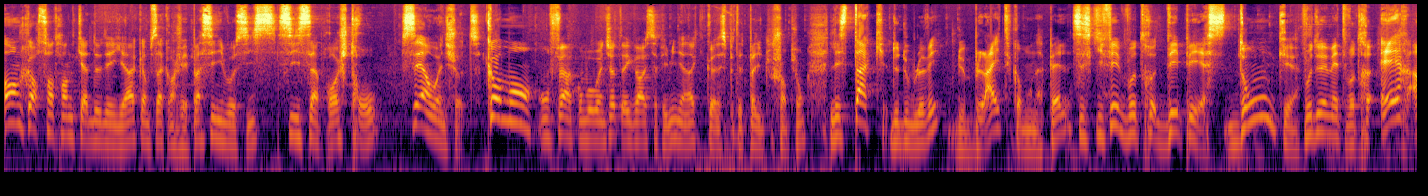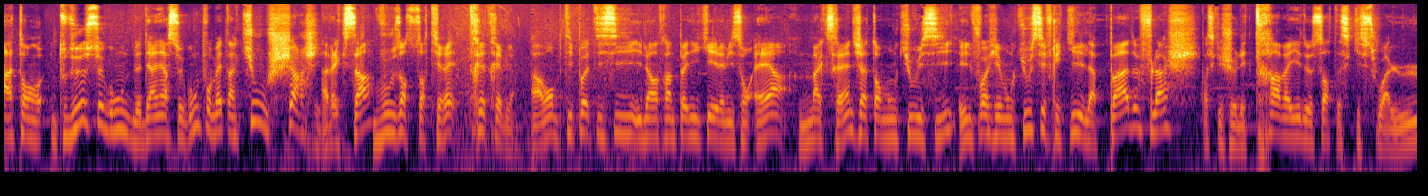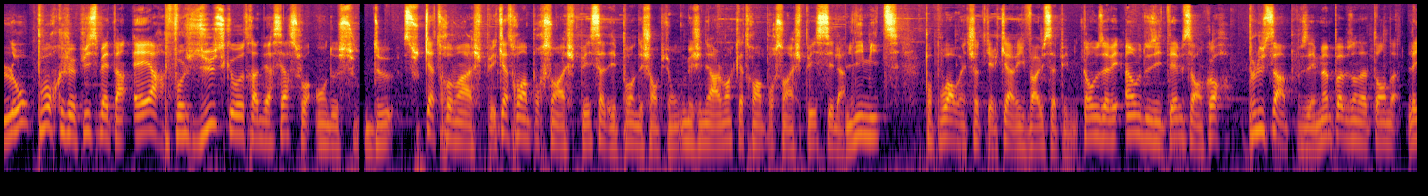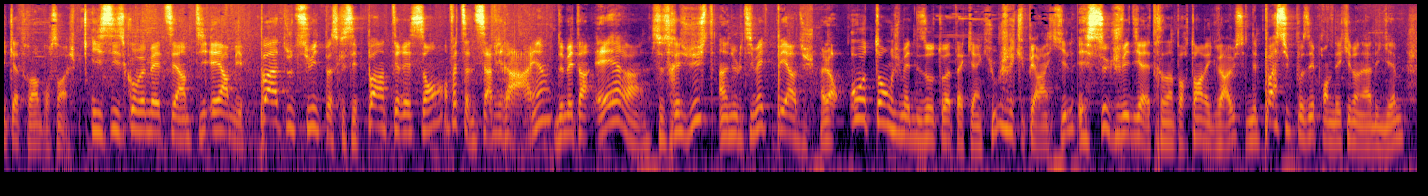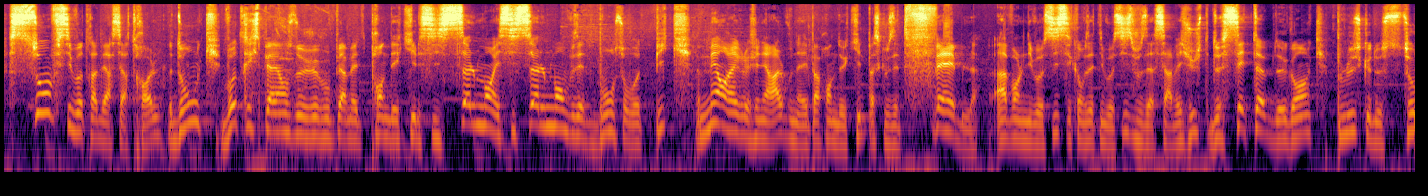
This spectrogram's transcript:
Encore 134 de dégâts, comme ça quand je vais passer niveau 6, s'il s'approche trop, c'est un one shot. Comment on fait un combo one shot avec Varus Il y en a qui connaissent peut-être pas du tout champion. Les stacks de W, du Blight comme on appelle, c'est ce qui fait votre DPS. Donc, vous devez mettre votre R, attendre 2 secondes, la dernière seconde pour mettre un Q chargé. Avec ça, vous vous en sortirez très très bien. Alors mon petit pote ici, il est en train de paniquer, il a mis son R, max range, j'attends mon Q ici, et une fois que j'ai mon Q, c'est free il a pas de flash, parce que je l'ai travaillé de sorte à ce qu'il soit low, pour que je puisse mettre un R, il faut juste que votre adversaire soit en dessous de sous 80 HP, 80% HP, ça dépend des champions, mais généralement 80% HP c'est la limite pour pouvoir one-shot quelqu'un avec Varus APMI. Quand vous avez un ou deux items, c'est encore plus simple, vous avez même pas besoin d'attendre les 80% HP. Ici ce qu'on veut mettre c'est un petit R mais pas tout de suite parce que c'est pas intéressant. En fait ça ne servira à rien de mettre un R, ce serait juste un ultimate perdu. Alors autant que je mette des auto-attaques un Q, je récupère un kill. Et ce que je vais dire est très important avec Varus, n'est pas supposé prendre des kills en early game, sauf si votre adversaire troll. Donc votre expérience de jeu vous permet de prendre des kills si seulement et si seulement vous êtes bon sur votre pic. Mais en règle générale, vous n'allez pas prendre de kills parce que vous êtes faible avant le niveau 6. Et quand vous êtes niveau 6, vous servez juste de setup de gank plus que de solo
